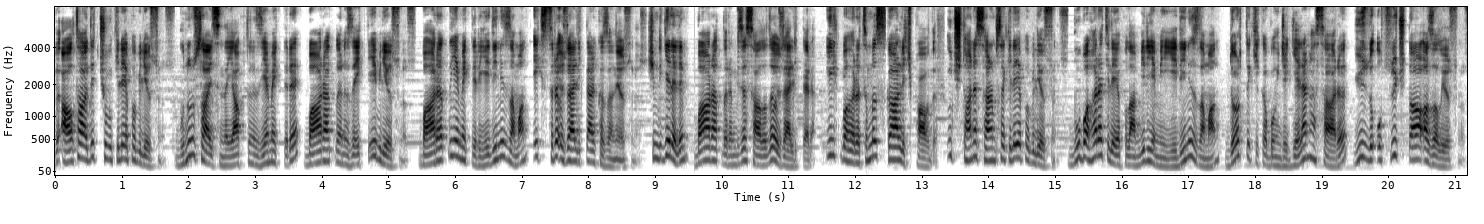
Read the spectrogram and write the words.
ve 6 adet çubuk ile yapabiliyorsunuz. Bunun sayesinde yaptığınız yemeklere baharatlarınızı ekleyebiliyorsunuz. Baharatlı yemekleri yediğiniz zaman ekstra özellikler kazanıyorsunuz. Şimdi gelelim baharatların bize sağladığı özelliklere. İlk baharatımız garlic powder. 3 tane sarımsak ile yapabiliyorsunuz. Bu baharat ile yapılan bir yemeği yediğiniz zaman 4 dakika boyunca gelen hasarı %33 daha az alıyorsunuz.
